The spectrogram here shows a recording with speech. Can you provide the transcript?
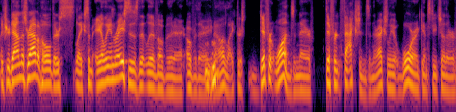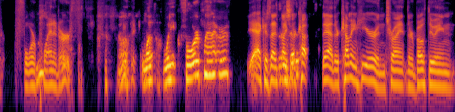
if you're down this rabbit hole, there's like some alien races that live over there. Over there, you Mhm. know, like there's different ones, and they're different factions, and they're actually at war against each other for Mm. planet Earth. Oh, Like- what what do you, for planet Earth? Yeah, because that's like they're cut. Yeah, they're coming here and trying. They're both doing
